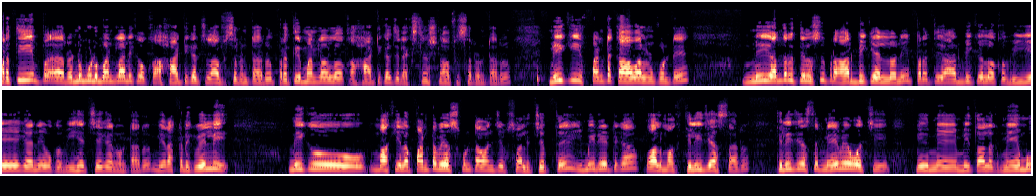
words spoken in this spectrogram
ప్రతి రెండు మూడు మండలానికి ఒక హార్టికల్చర్ ఆఫీసర్ ఉంటారు. ప్రతి మండలంలో ఒక హార్టికల్చర్ ఎక్స్టెన్షన్ ఆఫీసర్ ఉంటారు. మీకు ఈ పంట కావాలనుకుంటే మీ అందరూ తెలుసు ఇప్పుడు ఆర్బీకేల్లోని ప్రతి ఆర్బీకేలో ఒక విఏఏ కానీ ఒక విహెచ్ఏ కానీ ఉంటారు. మీరు అక్కడికి వెళ్ళి మీకు మాకు ఇలా పంట వేసుకుంటామని చెప్పి వాళ్ళు చెప్తే ఇమీడియట్గా వాళ్ళు మాకు తెలియజేస్తారు. తెలియజేస్తే మేమే వచ్చి మీ మే- మీ తాలూకు మేము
